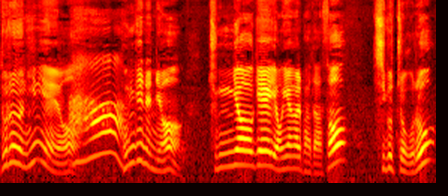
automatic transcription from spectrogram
누르는 힘이에요. 아, 공기는요, 중력의 영향을 받아서 지구 쪽으로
